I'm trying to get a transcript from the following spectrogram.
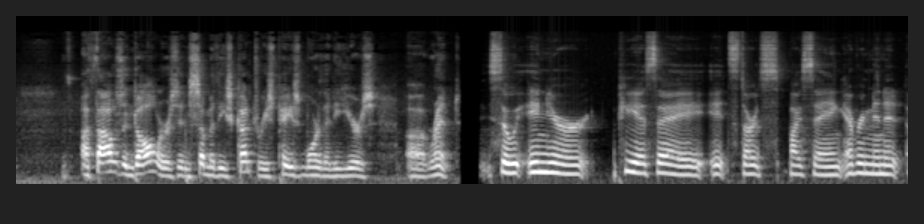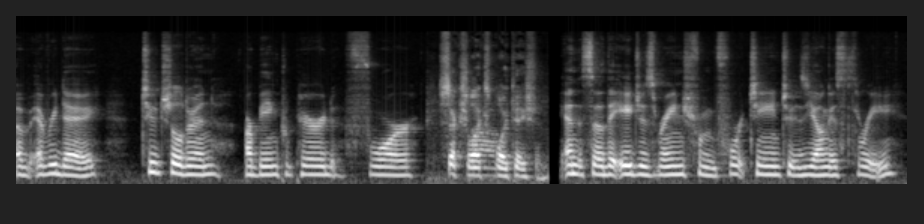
a thousand dollars in some of these countries pays more than a year's uh, rent. So in your PSA, it starts by saying every minute of every day, two children are being prepared for sexual exploitation. And so the ages range from 14 to as young as three.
